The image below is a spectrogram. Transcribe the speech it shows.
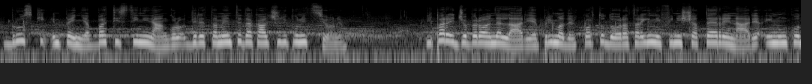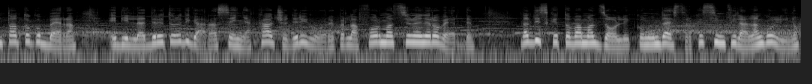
Bruschi impegna Battistini in angolo direttamente da calcio di punizione. Il pareggio però è nell'aria e prima del quarto d'ora Traini finisce a terra in aria in un contatto con Berra ed il direttore di gara assegna calcio di rigore per la formazione neroverde. Dal dischetto va Mazzolli con un destro che si infila all'angolino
